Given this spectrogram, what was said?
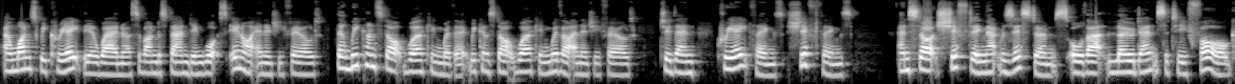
And once we create the awareness of understanding what's in our energy field, then we can start working with it. We can start working with our energy field to then create things, shift things, and start shifting that resistance or that low density fog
